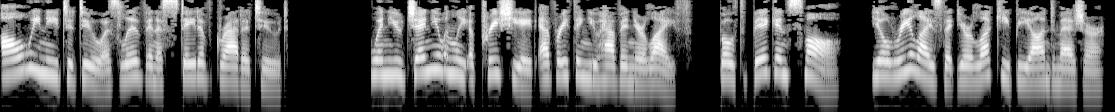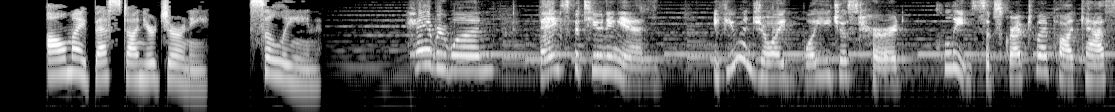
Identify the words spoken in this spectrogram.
All we need to do is live in a state of gratitude. When you genuinely appreciate everything you have in your life, both big and small, you'll realize that you're lucky beyond measure. All my best on your journey. Celine Hey everyone! Thanks for tuning in. If you enjoyed what you just heard, please subscribe to my podcast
